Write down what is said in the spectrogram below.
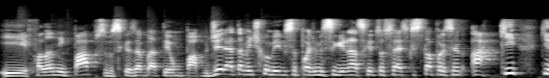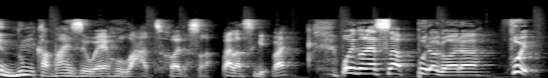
E falando em papo, se você quiser bater um papo diretamente comigo, você pode me seguir nas redes sociais que está aparecendo aqui, que nunca mais eu erro o lado. Olha só, vai lá seguir, vai. Vou indo nessa por agora. Fui!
